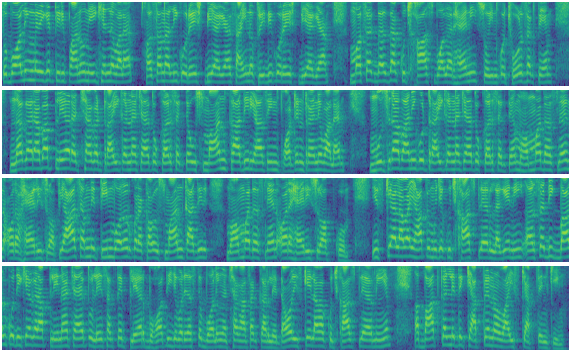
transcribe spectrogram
तो बॉलिंग में देखिए, तिरपानो नहीं खेलने वाला है। हसन अली को रेस्ट दिया गया, साइन अफरीदी को रेस्ट दिया गया। मसक दजदा कुछ खास बॉलर है नहीं सो इनको छोड़ सकते हैं। नगर, अब आप प्लेयर अच्छा अगर ट्राई करना चाहे तो कर सकते हैं। उस्मान कादिर यहाँ से इंपॉर्टेंट रहने वाला है। मुजराबानी को ट्राई करना चाहे तो कर सकते हैं। मोहम्मद हसनैन और हैरिस रॉप। यहाँ से हमने तीन बॉलर को रखा हुआ उस्मान कादिर, मोहम्मद हसनैन और हैरिस रॉप को। इसके अलावा यहाँ पे मुझे कुछ खास प्लेयर लगे नहीं। अरसद इकबाल को देखिए, अगर आप लेना चाहें तो ले सकते हैं। प्लेयर बहुत ही ज़बरदस्त बॉलिंग अच्छा खासा कर लेता है। और इसके अलावा कुछ खास प्लेयर नहीं है। अब बात कर लेते कैप्टन और वाइस कैप्टन की।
